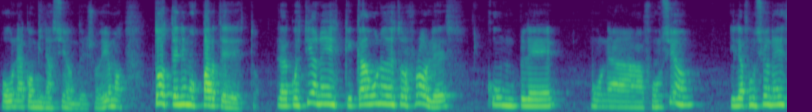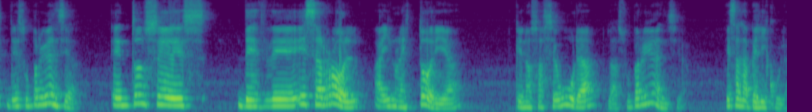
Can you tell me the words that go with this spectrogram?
o una combinación de ellos. Digamos, todos tenemos parte de esto. La cuestión es que cada uno de estos roles cumple una función y la función es de supervivencia. Entonces, desde ese rol hay una historia que nos asegura la supervivencia. Esa es la película.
